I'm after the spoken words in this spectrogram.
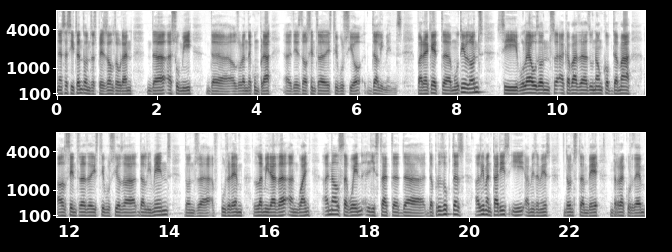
necessiten, doncs després els hauran d'assumir, de, els hauran de comprar eh, des del centre de distribució d'aliments. Per aquest eh, motiu, doncs, si voleu doncs, acabar de donar un cop de mà al centre de distribució d'aliments, doncs eh, posarem la mirada enguany en el següent llistat de, de productes alimentaris i, a més a més, doncs, també recordem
